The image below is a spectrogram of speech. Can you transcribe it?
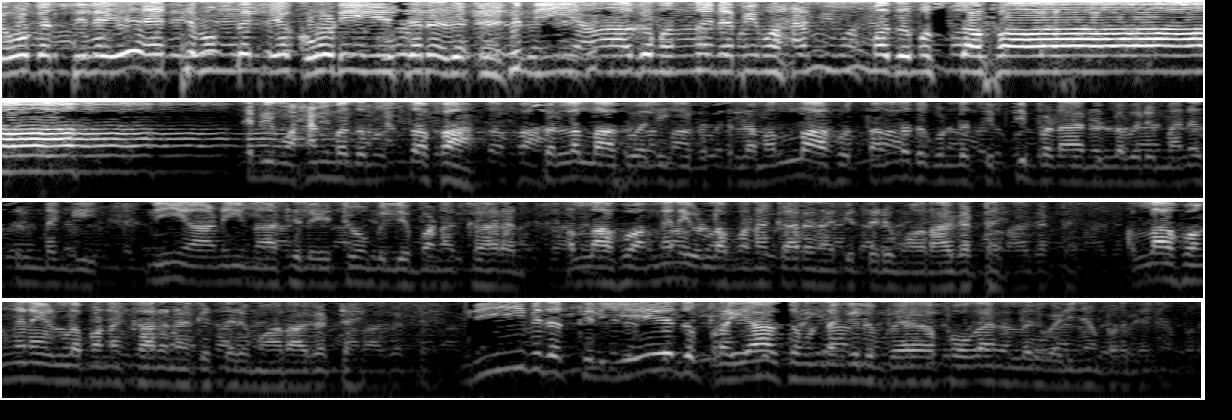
ലോകത്തിലെ ഏറ്റവും വലിയ കോടീശ്വരർ നീയാകുമെന്ന് നബി മുഹമ്മദ് മുസ്തഫ. നബി മുഹമ്മദ് മുസ്തഫ സല്ലല്ലാഹു അലൈഹി വസല്ലം അള്ളാഹു തന്നത് കൊണ്ട് തൃപ്തിപ്പെടാനുള്ള ഒരു മനസ്സുണ്ടെങ്കിൽ നീയാണ് ഈ നാട്ടിലെ ഏറ്റവും വലിയ പണക്കാരൻ. അള്ളാഹു അങ്ങനെയുള്ള പണക്കാരനാക്കി തരുമാറാകട്ടെ. അള്ളാഹു അങ്ങനെയുള്ള പണക്കാരനാക്കി തരുമാറാകട്ടെ. ജീവിതത്തിൽ ഏത് പ്രയാസമുണ്ടെങ്കിലും പോകാനുള്ള ഒരു വഴി ഞാൻ പറഞ്ഞു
